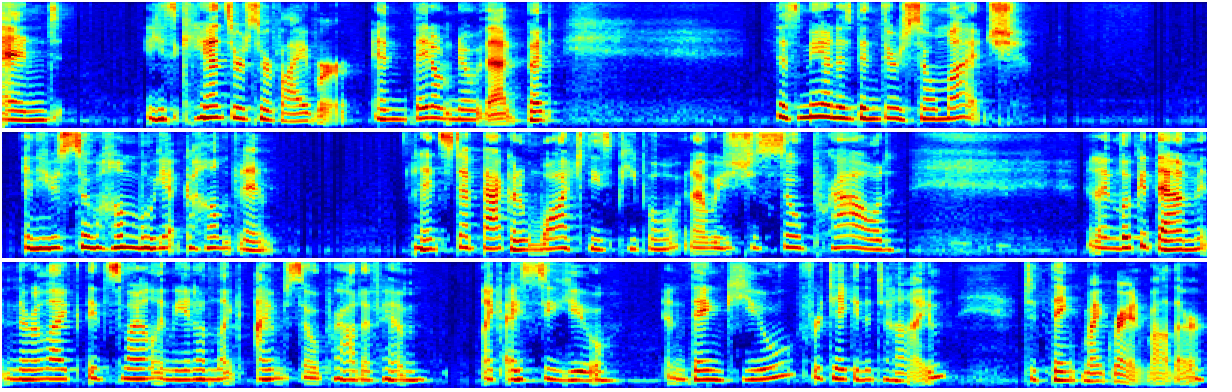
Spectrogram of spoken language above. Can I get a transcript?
And he's a cancer survivor and they don't know that, but this man has been through so much. And he was so humble yet confident. And I'd step back and watch these people and I was just so proud. And I look at them and they're like, they'd smile at me and I'm like, I'm so proud of him. Like, I see you. And thank you for taking the time to thank my grandfather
